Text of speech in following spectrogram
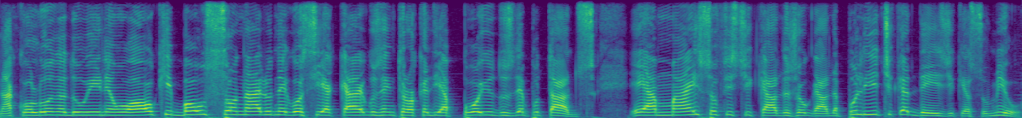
Na coluna do William Walk, Bolsonaro negocia cargos em troca de apoio dos deputados. É a mais sofisticada jogada política desde que assumiu.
